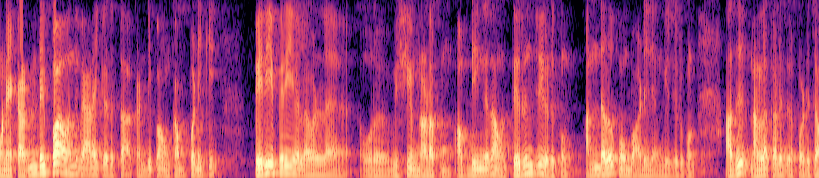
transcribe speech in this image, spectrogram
உன்னை கண்டிப்பாக வந்து வேலைக்கு எடுத்தால் கண்டிப்பாக அவன் கம்பெனிக்கு பெரிய பெரிய லெவலில் ஒரு விஷயம் நடக்கும் அப்படிங்கிறத அவன் தெரிஞ்சு எடுக்கணும். அந்தளவுக்கு அவன் பாடி லாங்குவேஜ் இருக்கணும். அது நல்ல காலேஜில் படித்தா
